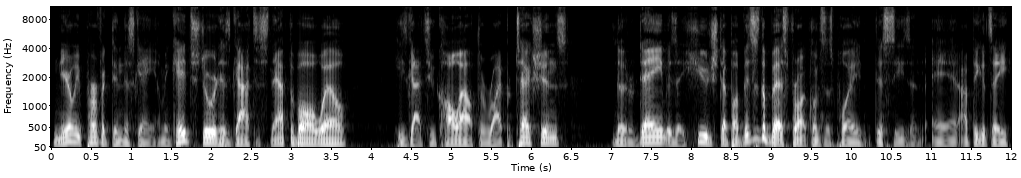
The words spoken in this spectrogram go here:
nearly perfect in this game. I mean, Cade Stewart has got to snap the ball well. He's got to call out the right protections. Notre Dame is a huge step up. This is the best front Clemson's played this season, and I think it's a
